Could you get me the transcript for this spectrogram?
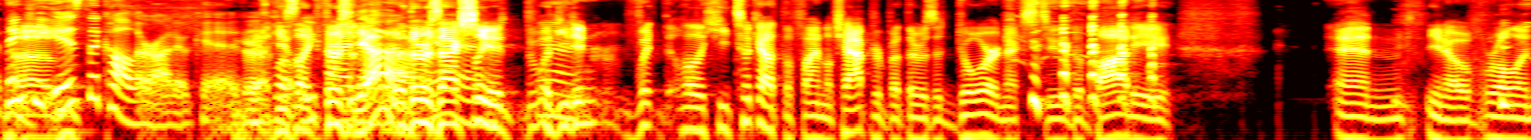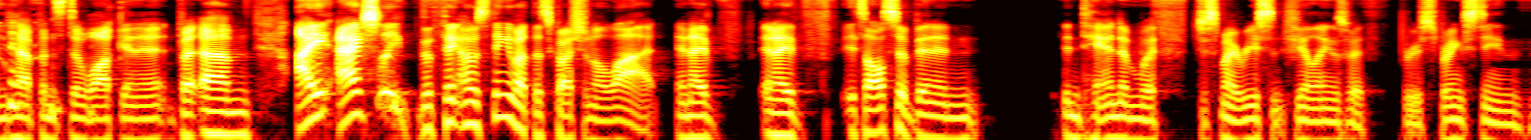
I think Um, he is the Colorado kid. yeah. He's like, there's a, Yeah. well, there was actually, a, end. what he didn't, well, he took out the final chapter, but there was a door next to the body. And you know, Roland happens to walk in it. But um, I actually the thing I was thinking about this question a lot, and I've and I've it's also been in in tandem with just my recent feelings with Bruce Springsteen,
